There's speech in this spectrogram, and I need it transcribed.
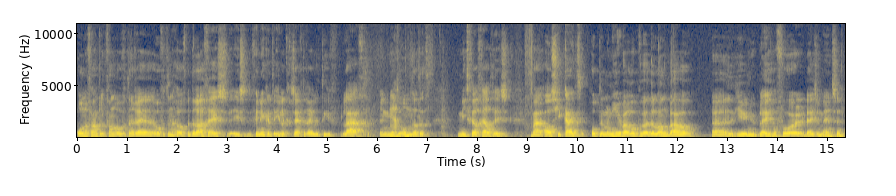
onafhankelijk van of het, een of het een hoog bedrag is, is, vind ik het eerlijk gezegd relatief laag. En niet Ja. omdat het niet veel geld is. Maar als je kijkt op de manier waarop we de landbouw eh, hier nu plegen voor deze mensen,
